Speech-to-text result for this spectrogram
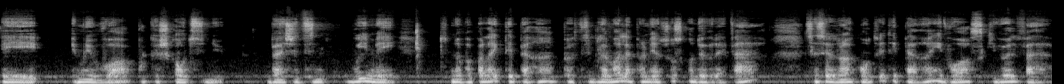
et est venue me voir pour que je continue. Ben, j'ai dit, oui, mais tu n'as pas parlé avec tes parents. Possiblement, la première chose qu'on devrait faire, c'est de rencontrer tes parents et voir ce qu'ils veulent faire.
